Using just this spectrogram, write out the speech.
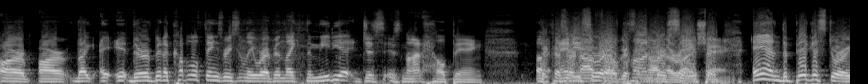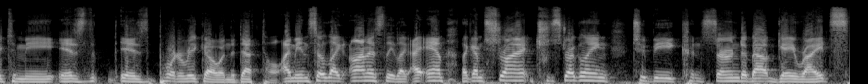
are are like. It, there have been a couple of things recently where I've been like, the media just is not helping. Because they're any not sort of focusing on the right and the biggest story to me is is Puerto Rico and the death toll. I mean, so like honestly, like I am like I'm stri- tr- struggling to be concerned about gay rights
